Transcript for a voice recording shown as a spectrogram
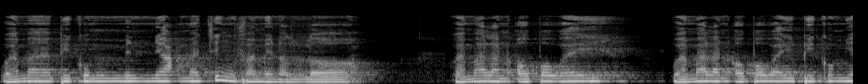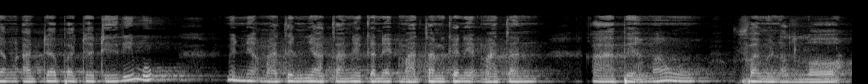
wa ma bikum min ni'matin fa min Allah. Wamalan opo wae? Wamalan opo wae bikum yang ada pada dirimu? Min nikmatin nyatane kenikmatan-kenikmatan. Kabeh mau Famin Allah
